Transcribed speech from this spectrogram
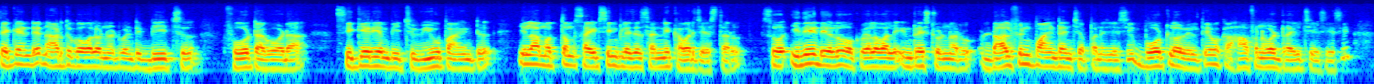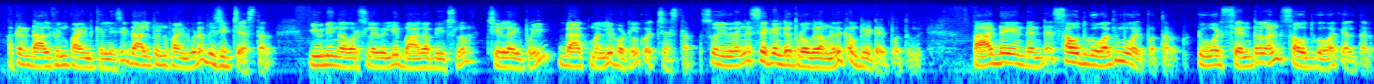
సెకండ్ డే నార్త్ గోవాలో ఉన్నటువంటి beach fort Aguada Sinquerim beach view point ఇలా మొత్తం సైట్ సీయింగ్ ప్లేసెస్ అన్ని కవర్ చేస్తారు. సో ఇదే డేలో ఒకవేళ వాళ్ళు ఇంట్రెస్ట్ ఉన్నారు డాల్ఫిన్ పాయింట్ అని చెప్పని చేసి బోట్లో వెళ్తే ఒక హాఫ్ అన్ అవర్ డ్రైవ్ చేసేసి అక్కడ డాల్ఫిన్ పాయింట్కి వెళ్ళేసి డాల్ఫిన్ పాయింట్ కూడా విజిట్ చేస్తారు. ఈవినింగ్ అవర్స్లో వెళ్ళి బాగా బీచ్లో చిల్ అయిపోయి బ్యాక్ మళ్ళీ హోటల్కి వచ్చేస్తారు. సో ఈ విధంగా సెకండ్ డే ప్రోగ్రామ్ అనేది కంప్లీట్ అయిపోతుంది. థర్డ్ డే ఏంటంటే సౌత్ గోవాకి మూవ్ అయిపోతారు. టువర్డ్స్ సెంట్రల్ అండ్ సౌత్ గోవాకి వెళ్తారు.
